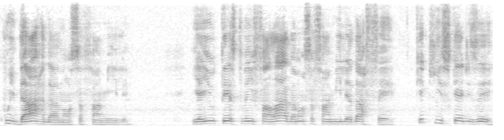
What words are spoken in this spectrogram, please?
cuidar da nossa família. E aí o texto vem falar da nossa família da fé. O que, que isso quer dizer?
